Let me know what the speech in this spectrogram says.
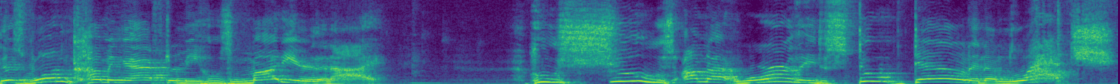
there's one coming after me who's mightier than I, whose shoes I'm not worthy to stoop down and unlatch.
